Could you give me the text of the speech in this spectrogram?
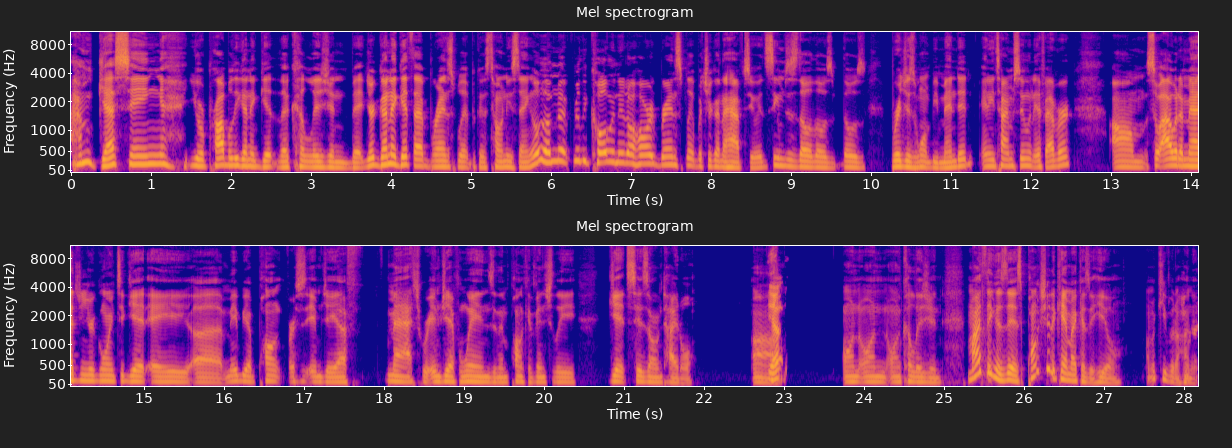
I'm guessing you're probably gonna get the collision bit. You're gonna get that brand split because Tony's saying, "Oh, I'm not really calling it a hard brand split," but you're gonna have to. It seems as though those those bridges won't be mended anytime soon, if ever. Um, so I would imagine you're going to get a uh maybe a Punk versus MJF match where MJF wins and then Punk eventually gets his own title. Um, Yep. On on on collision. My thing is this: Punk should have came back as a heel. I'm gonna keep it hundred.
